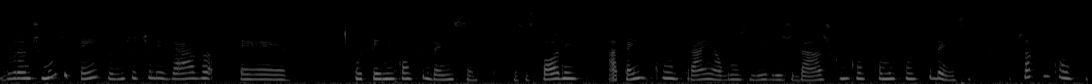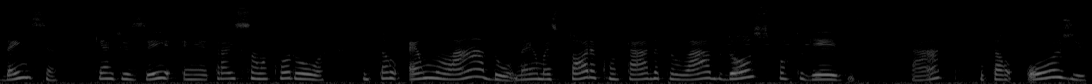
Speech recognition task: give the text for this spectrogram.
durante muito tempo a gente utilizava é, o termo inconfidência. Vocês podem até encontrar em alguns livros didáticos como inconfidência. Só que inconfidência quer dizer é, traição à coroa. Então, é um lado, né, uma história contada pelo lado dos portugueses. Tá? Então, hoje,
